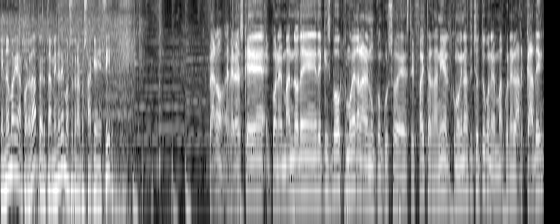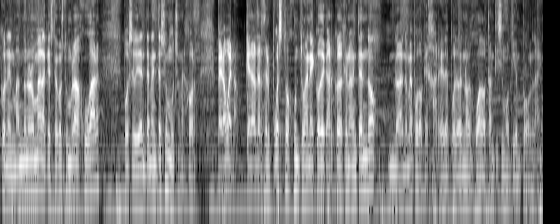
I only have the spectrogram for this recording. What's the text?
que no me había acordado, pero también tenemos otra cosa que decir. Claro, pero es que con el mando de, de Xbox, ¿cómo voy a ganar en un concurso de Street Fighter, Daniel? Como bien has dicho tú, con el, con el arcade, con el mando normal al que estoy acostumbrado a jugar, pues evidentemente soy mucho mejor. Pero bueno, queda tercer puesto junto a Neko de Carco del Nintendo. No, no me puedo quejar, ¿eh? después de no haber jugado tantísimo tiempo online.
